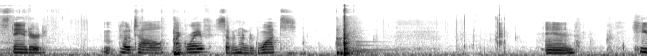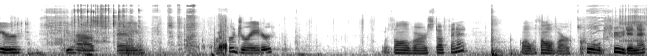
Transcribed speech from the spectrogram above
standard hotel microwave, 700 watts. And here you have a refrigerator with all of our stuff in it well, with all of our cooled food in it.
